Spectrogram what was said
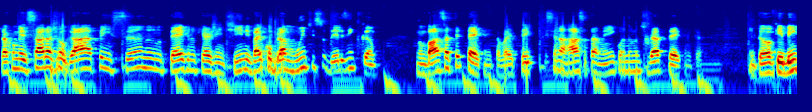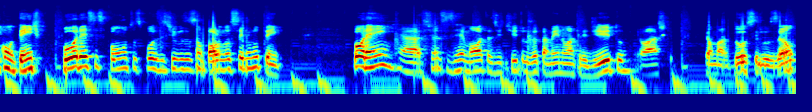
Já começaram a jogar pensando no técnico que é argentino e vai cobrar muito isso deles em campo. Não basta ter técnica, vai ter que ser na raça também quando não tiver a técnica. Então eu fiquei bem contente por esses pontos positivos do São Paulo no segundo tempo. Porém, as chances remotas de títulos eu também não acredito. Eu acho que é uma doce ilusão.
